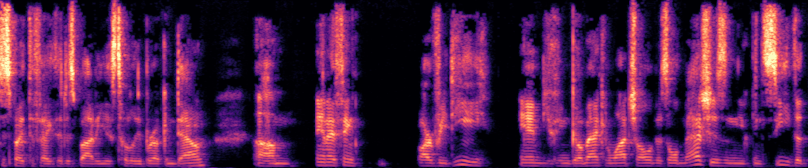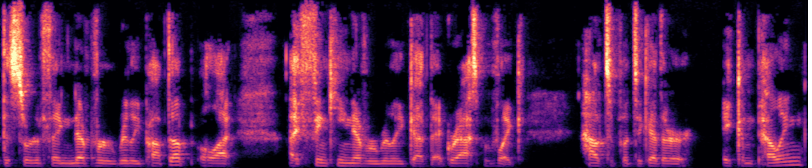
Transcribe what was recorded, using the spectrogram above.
despite the fact that his body is totally broken down. Um, and I think RVD, and you can go back and watch all of his old matches, and you can see that this sort of thing never really popped up a lot. I think he never really got that grasp of like how to put together a compelling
